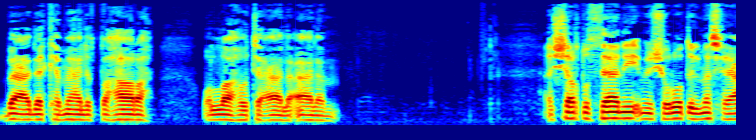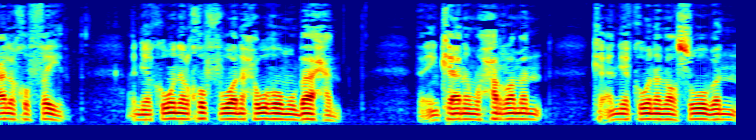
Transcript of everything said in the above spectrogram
بعد كمال الطهارة. والله تعالى أعلم. الشرط الثاني من شروط المسح على الخفين أن يكون الخف ونحوه مباحا. فإن كان محرما كأن يكون مغصوبا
